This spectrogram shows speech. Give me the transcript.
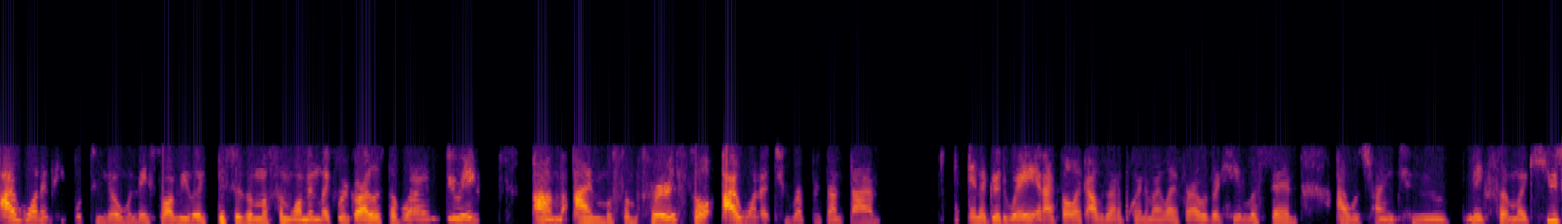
I wanted people to know when they saw me, like this is a Muslim woman. Like regardless of what I'm doing, um, I'm Muslim first. So I wanted to represent that in a good way. And I felt like I was at a point in my life where I was like, hey, listen, I was trying to make some like huge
